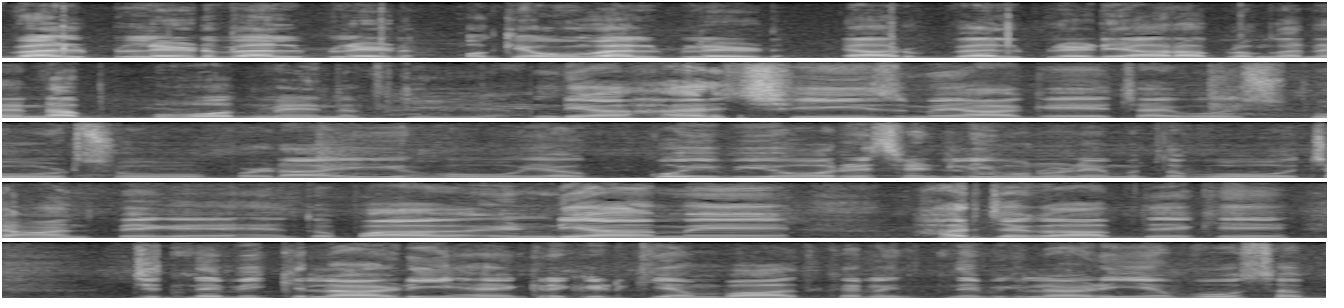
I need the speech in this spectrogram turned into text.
Well played well played और क्यों वेल प्लेड यार वेल प्लेड यार, आप लोगों ने ना बहुत मेहनत की है। इंडिया हर चीज़ में आ गए चाहे वो स्पोर्ट्स हो, पढ़ाई हो, या कोई भी हो रिसेंटली उन्होंने मतलब वो चाँद पे गए हैं। तो इंडिया में हर जगह आप देखें जितने भी खिलाड़ी हैं, क्रिकेट की हम बात करें जितने भी खिलाड़ी हैं, वो सब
